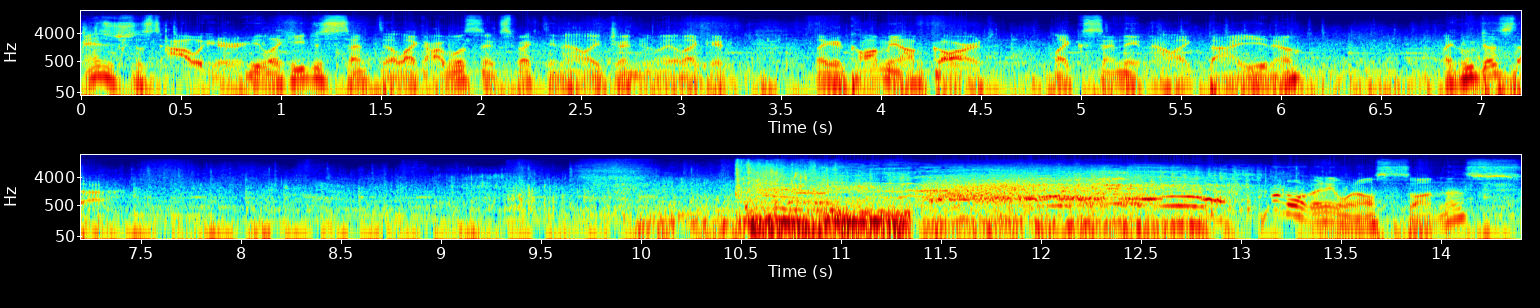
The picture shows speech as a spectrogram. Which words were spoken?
Man's just out here. He like he just sent it. Like I wasn't expecting that. Like genuinely, like it, like it caught me off guard. Like sending that like that, you know? Like who does that? I don't know if anyone else is on this.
